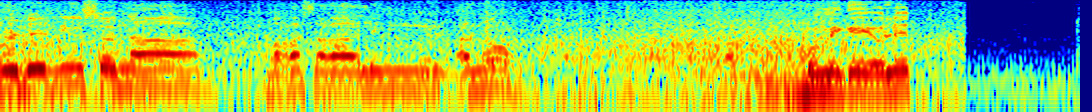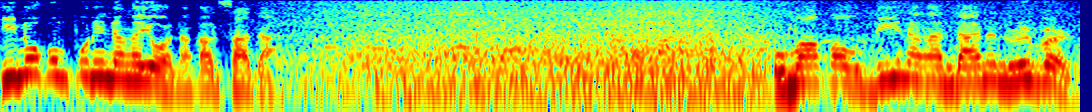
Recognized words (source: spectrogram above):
for the reason na baka sakaling ano, bumigay ulit. Kinukumpuni na ngayon ang kalsada. Umapaw din ang Andanan River,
